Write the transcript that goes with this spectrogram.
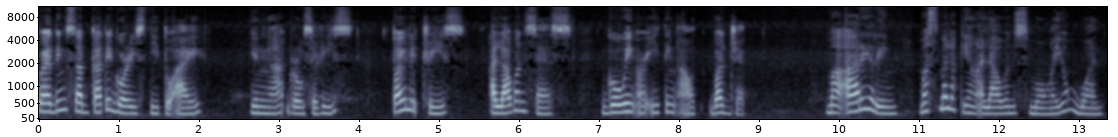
pwedeng subcategories dito ay, yun nga, groceries, toiletries, allowances, going or eating out budget. Maari ring mas malaki ang allowance mo ngayong buwan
